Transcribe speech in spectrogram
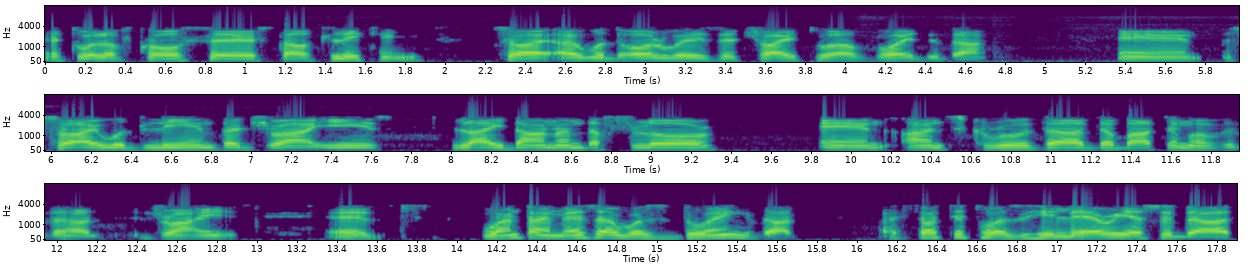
it will of course uh, start leaking. So I, I would always uh, try to avoid that, and so I would lean the Dri-Eaz, lie down on the floor, and unscrew the the bottom of the dry. Uh, one time, as I was doing that, I thought it was hilarious that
